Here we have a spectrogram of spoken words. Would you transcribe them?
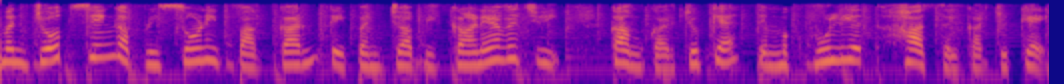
ਮਨਜੋਤ ਸਿੰਘ ਆਪਣੀ ਸੋਹਣੀ ਪੱਗ ਕਾਰਨ ਕਈ ਪੰਜਾਬੀ ਗਾਣਿਆਂ ਵਿੱਚ ਵੀ ਕੰਮ ਕਰ ਚੁੱਕਿਆ ਹੈ ਤੇ ਮਕਬੂਲੀਅਤ ਹਾਸਲ ਕਰ ਚੁੱਕਿਆ ਹੈ।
